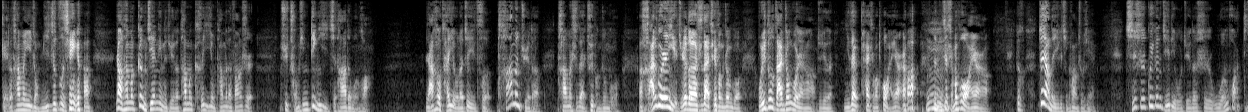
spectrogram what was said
给了他们一种迷之自信啊，让他们更坚定的觉得他们可以用他们的方式去重新定义其他的文化，然后才有了这一次，他们觉得他们是在吹捧中国啊，韩国人也觉得是在吹捧中国，唯独咱中国人啊就觉得你在拍什么破玩意儿啊，那 你这什么破玩意儿啊？就这样的一个情况出现。其实归根结底，我觉得是文化底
